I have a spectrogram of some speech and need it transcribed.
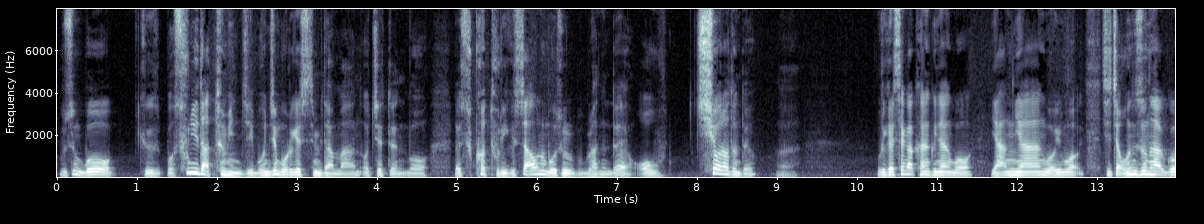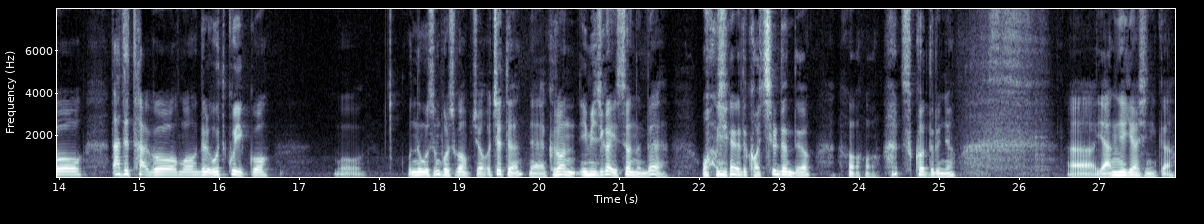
무슨 뭐, 그, 뭐, 순위 다툼인지 뭔지 모르겠습니다만, 어쨌든 뭐, 수컷 둘이 그 싸우는 모습을 봤는데, 어우, 치열하던데요. 예. 우리가 생각하는 그냥 뭐, 양양, 뭐, 뭐, 진짜 온순하고, 따뜻하고, 뭐, 늘 웃고 있고, 뭐, 웃는 모습은 볼 수가 없죠. 어쨌든, 네, 그런 이미지가 있었는데, 오, 얘네도 거칠던데요. 수컷들은요. 아, 양 얘기하시니까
